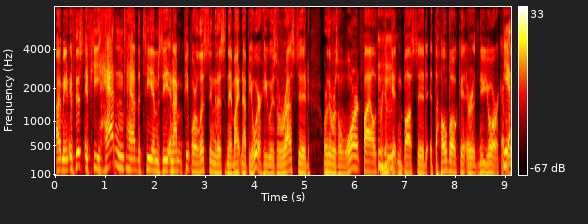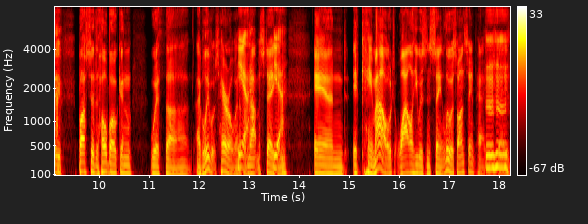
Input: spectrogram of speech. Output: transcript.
I mean, if this, if he hadn't had the TMZ, and I'm, people are listening to this and they might not be aware, he was arrested or there was a warrant filed for him Mhm. getting busted at the Hoboken or New York, I Yeah. believe, busted at Hoboken with, uh, I believe it was heroin, if I'm not mistaken. Yeah. And it came out while he was in St. Louis on St. Patrick's Mhm. Day,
